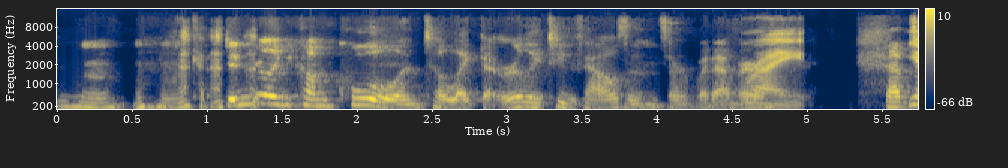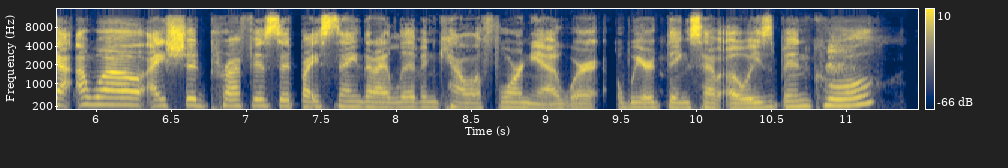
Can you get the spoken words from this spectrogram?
mm-hmm, mm-hmm. didn't really become cool until like the early 2000s or whatever right that's- yeah, uh, well, I should preface it by saying that I live in California where weird things have always been cool.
